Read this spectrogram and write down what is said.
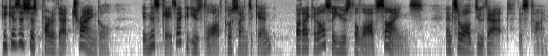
Because it's just part of that triangle. In this case, I could use the law of cosines again. But I could also use the law of sines, and so I'll do that this time.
